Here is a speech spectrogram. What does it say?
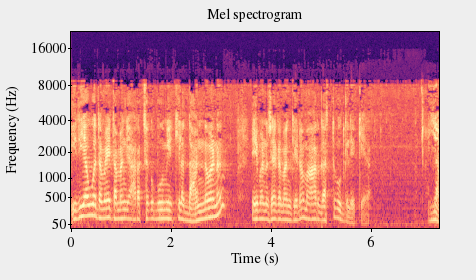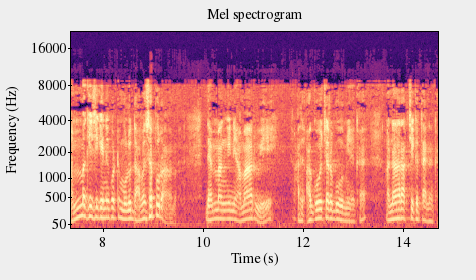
ඉරියව්ව තමයි Tamange ආරක්ෂක භූමිය කියලා දන්නවනම් ඒ මනුස්සයට මම කියනවා මාර්ගස්ත පුද්ගලයෙක් කියලා. යම්ම කිසි කෙනෙකුට මුළු දවස පුරාම දැන් මං ඉන්නේ අමාරුවේ අගෝචර භූමියක අනාරක්ෂිත තැනක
